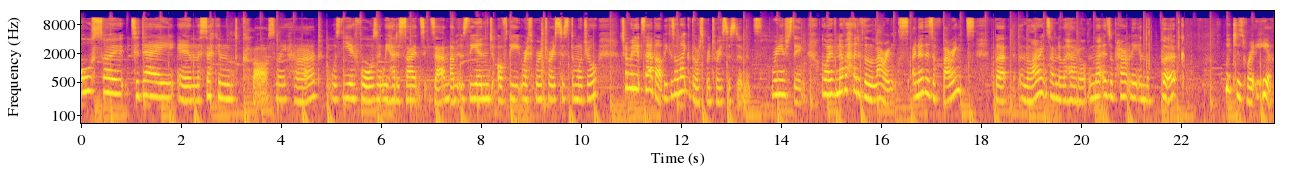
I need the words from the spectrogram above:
Also, today in the second class I had was the year fours, and we had a science exam. Um, it was the end of the respiratory system module, which I'm really upset about because I like the respiratory system. It's really interesting. Although I've never heard of the larynx. I know there's a pharynx, but the larynx I've never heard of, and that is apparently in the book, which is right here.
